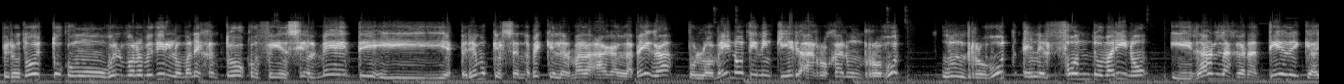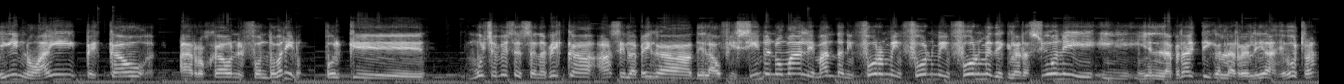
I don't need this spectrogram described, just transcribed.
pero todo esto, como vuelvo a repetir, lo manejan todos confidencialmente y esperemos que el Senapesca y la Armada hagan la pega, por lo menos tienen que ir a arrojar un robot, un robot en el fondo marino y dar las garantías de que ahí no hay pescado arrojado en el fondo marino, porque muchas veces Sanapesca hace la pega de la oficina nomás, le mandan informe, informe, informe, declaraciones y, en la práctica la realidad es otra.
